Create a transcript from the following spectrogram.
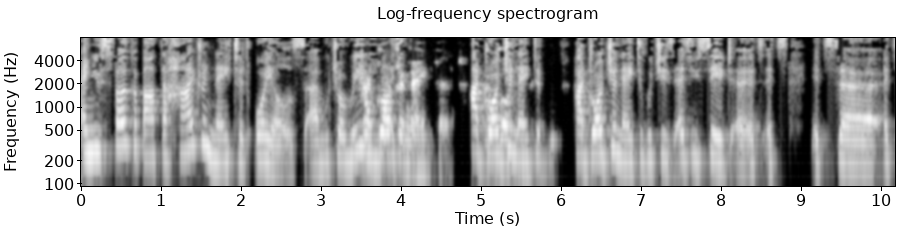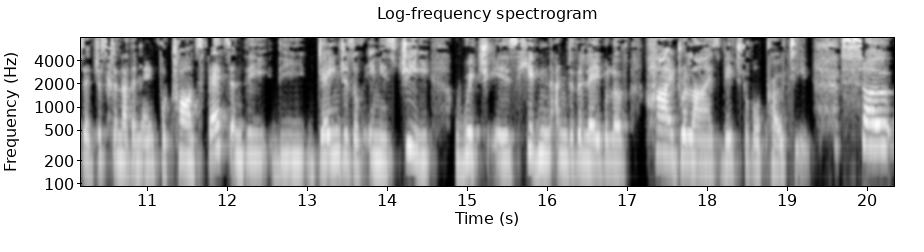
And you spoke about the hydrogenated oils, um, which are really hydrogenated, hydrogenated, hydrogenated, which is, as you said, uh, it's it's it's uh, it's a, just another name for trans fats and the the dangers of MSG, which is hidden under the label of hydrolyzed vegetable protein. So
